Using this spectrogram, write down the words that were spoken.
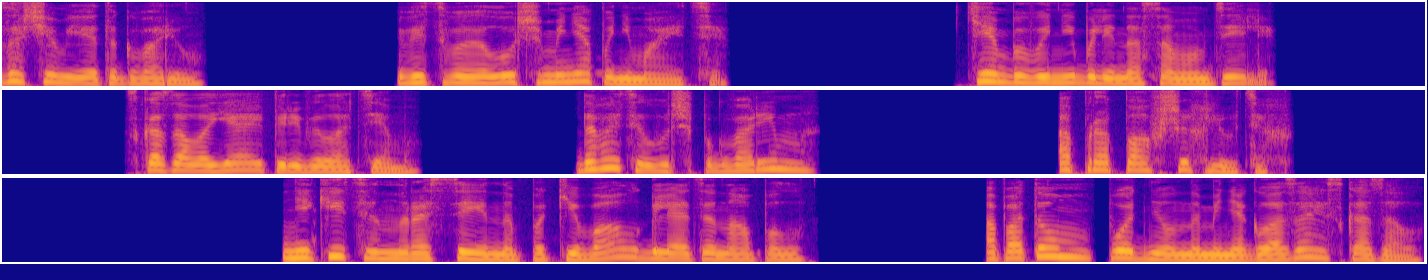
Зачем я это говорю? Ведь вы лучше меня понимаете. Кем бы вы ни были на самом деле. Сказала я и перевела тему. Давайте лучше поговорим о пропавших людях. Никитин рассеянно покивал, глядя на пол, а потом поднял на меня глаза и сказал.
